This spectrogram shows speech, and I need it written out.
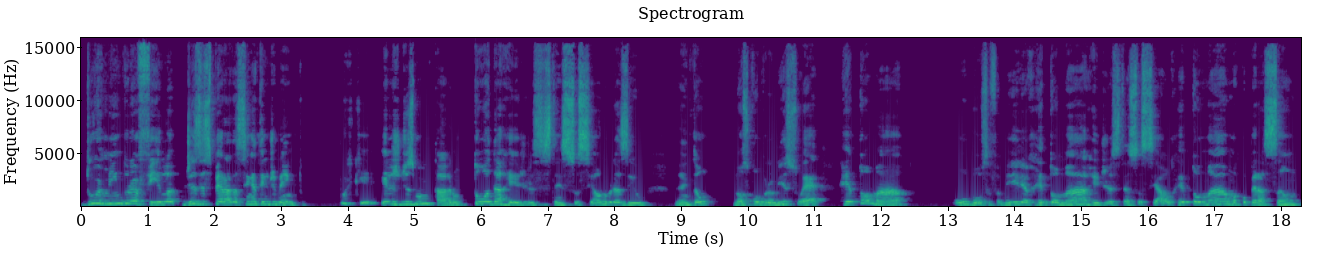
dormindo na fila, desesperada, sem atendimento? Porque eles desmontaram toda a rede de assistência social no Brasil. Né? Então, nosso compromisso é retomar o Bolsa Família, retomar a rede de assistência social, retomar uma cooperação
